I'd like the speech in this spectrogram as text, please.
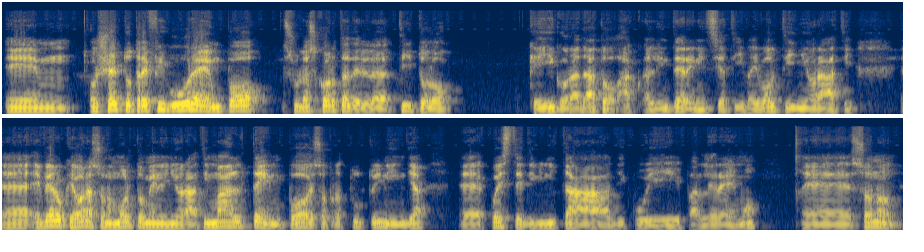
E, ehm, mh, ho scelto tre figure un po' sulla scorta del titolo che Igor ha dato all'intera iniziativa, i volti ignorati. Eh, è vero che ora sono molto meno ignorati, ma al tempo, e soprattutto in India, eh, queste divinità di cui parleremo eh, sono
